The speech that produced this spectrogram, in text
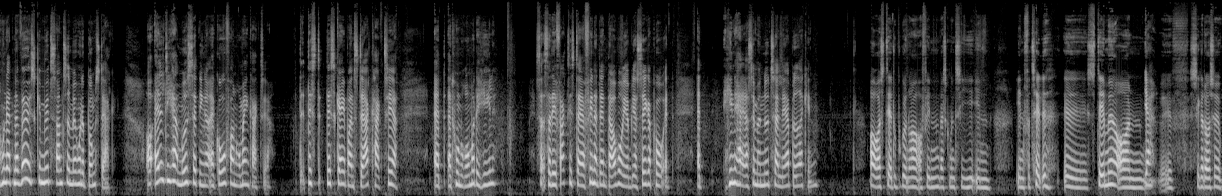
hun er et nervøs gemyt, samtidig med, at hun er bumstærk. Og alle de her modsætninger er gode for en romankarakter. Det, det, det skaber en stærk karakter, at, at hun rummer det hele. Så, så det er faktisk, da jeg finder den dagbog, jeg bliver sikker på, at, at hende her er jeg simpelthen nødt til at lære bedre at kende. Og også der, du begynder at finde, hvad skal man sige, en, en fortælle øh, stemme, og en, ja. øh, sikkert også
